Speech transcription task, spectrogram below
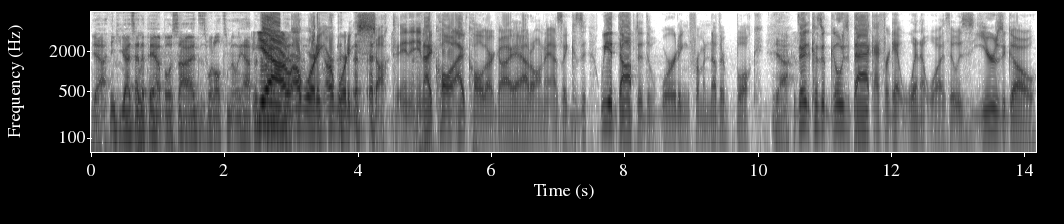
Yeah, I think you guys had to pay out both sides, is what ultimately happened. Yeah, our, our wording, our wording sucked, and and I call I called our guy out on it. I was like, because we adopted the wording from another book, yeah. because it goes back. I forget when it was. It was years ago.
